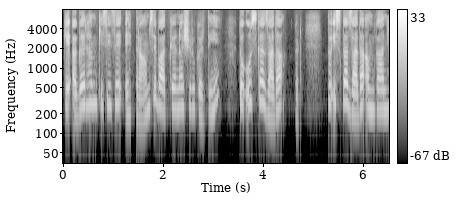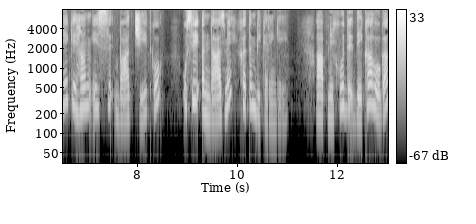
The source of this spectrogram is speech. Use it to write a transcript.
کہ اگر ہم کسی سے احترام سے بات کرنا شروع کرتے ہیں، تو اس کا زیادہ تو اس کا زیادہ امکان ہے کہ ہم اس بات چیت کو اسی انداز میں ختم بھی کریں گے۔ آپ نے خود دیکھا ہوگا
